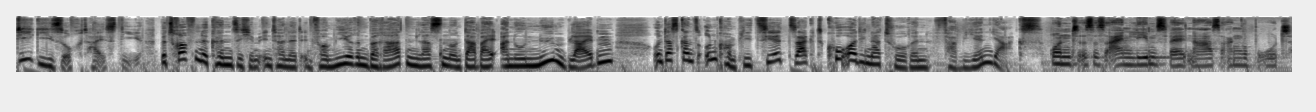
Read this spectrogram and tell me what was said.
Digisucht heißt die. Betroffene können sich im Internet informieren, beraten lassen und dabei anonym bleiben. Und das ganz unkompliziert, sagt Koordinatorin Fabienne Jags. Und es ist ein lebensweltnahes Angebot.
